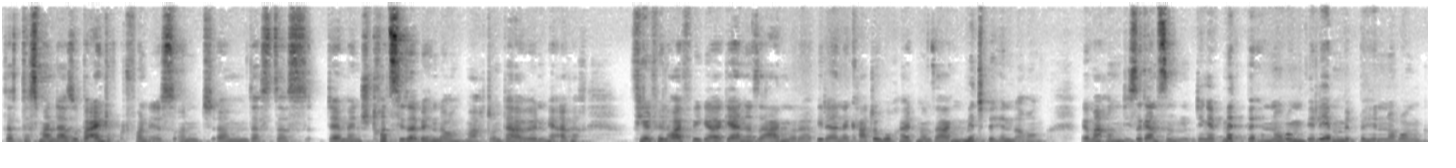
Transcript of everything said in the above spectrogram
dass, dass man da so beeindruckt von ist und ähm, dass das der Mensch trotz dieser Behinderung macht. Und da würden wir einfach viel, viel häufiger gerne sagen oder wieder eine Karte hochhalten und sagen, mit Behinderung. Wir machen diese ganzen Dinge mit Behinderung, wir leben mit Behinderung,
